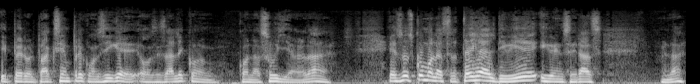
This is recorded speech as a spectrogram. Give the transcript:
Y, pero el PAC siempre consigue o se sale con, con la suya, ¿verdad? Eso es como la estrategia del divide y vencerás, ¿verdad?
